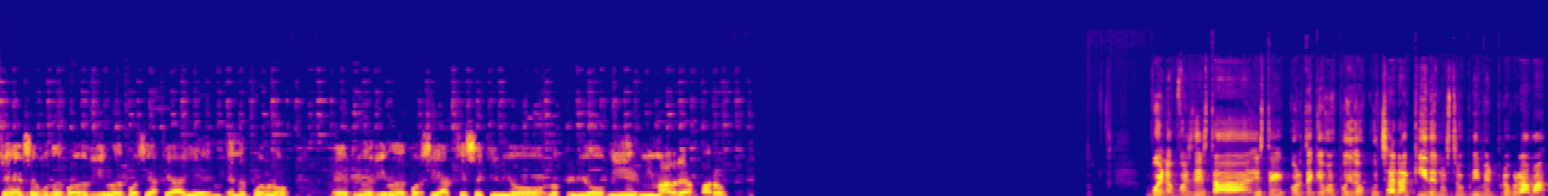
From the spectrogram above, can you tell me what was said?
que es el segundo libro de poesías que hay en, en el pueblo. El primer libro de poesías que se escribió, lo escribió mi, mi madre, Amparo, Bueno, pues de esta, este corte que hemos podido escuchar aquí de nuestro primer programa,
